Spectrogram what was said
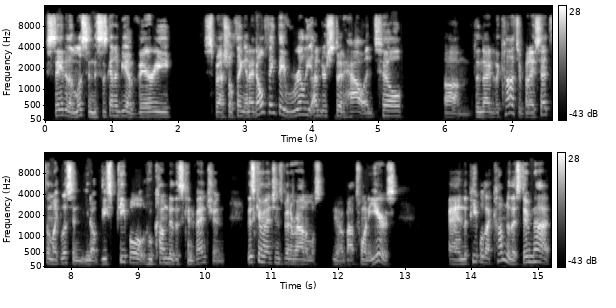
say to them, listen, this is going to be a very special thing. And I don't think they really understood how until um, the night of the concert. But I said to them, like, listen, you know, these people who come to this convention, this convention's been around almost, you know, about 20 years. And the people that come to this, they're not,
